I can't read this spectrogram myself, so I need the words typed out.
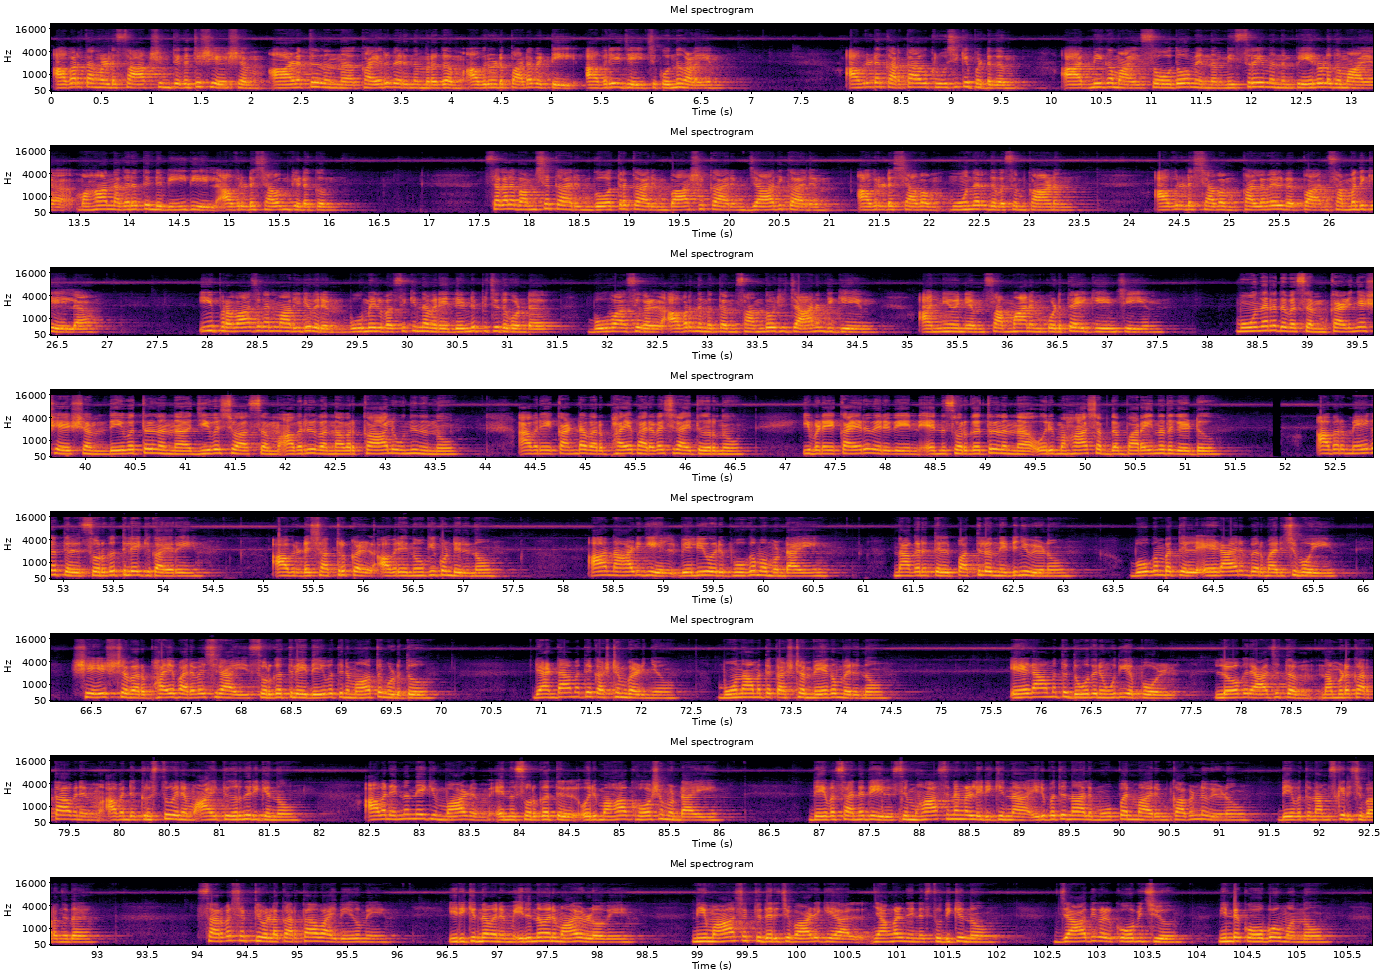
അവർ തങ്ങളുടെ സാക്ഷ്യം തികച്ച ശേഷം ആഴത്തിൽ നിന്ന് കയറി വരുന്ന മൃഗം അവരോട് പടവെട്ടി അവരെ ജയിച്ച് കൊന്നുകളയും. അവരുടെ കർത്താവ് ക്രൂശിക്കപ്പെട്ടതും ആത്മീകമായി സോതോം എന്നും മിശ്രയും എന്നും പേരുള്ളതുമായ മഹാനഗരത്തിന്റെ വീതിയിൽ അവരുടെ ശവം കിടക്കും. സകല വംശക്കാരും ഗോത്രക്കാരും ഭാഷക്കാരും ജാതിക്കാരും അവരുടെ ശവം മൂന്നര ദിവസം കാണും. അവരുടെ ശവം കല്ലറയിൽ വെപ്പാൻ സമ്മതിക്കുകയില്ല ഈ പ്രവാചകന്മാർ ഇരുവരും ഭൂമിയിൽ വസിക്കുന്നവരെ ദണ്ഡിപ്പിച്ചതുകൊണ്ട് ഭൂവാസികൾ അവർ നിമിത്തം സന്തോഷിച്ച് ആനന്ദിക്കുകയും അന്യോന്യം സമ്മാനം കൊടുത്തയക്കുകയും ചെയ്യും. മൂന്നര ദിവസം കഴിഞ്ഞ ശേഷം ദൈവത്തിൽ നിന്ന് ജീവശ്വാസം അവരിൽ വന്ന് അവർ കാലൂന്നി നിന്നു. അവരെ കണ്ടവർ ഭയപരവശരായി തീർന്നു. ഇവിടെ കയറി വരുവേൻ എന്ന് സ്വർഗത്തിൽ നിന്ന് ഒരു മഹാശബ്ദം പറയുന്നത് കേട്ടു. അവർ മേഘത്തിൽ സ്വർഗത്തിലേക്ക് കയറി. അവരുടെ ശത്രുക്കൾ അവരെ നോക്കിക്കൊണ്ടിരുന്നു. ആ നാഴികയിൽ വലിയൊരു ഭൂകമ്പമുണ്ടായി. നഗരത്തിൽ പത്തിലൊന്ന് ഇടിഞ്ഞു വീണു. ഭൂകമ്പത്തിൽ ഏഴായിരം പേർ മരിച്ചുപോയി. ശേഷിച്ചവർ ഭയപരവശരായി സ്വർഗത്തിലെ ദൈവത്തിന് മഹത്വം കൊടുത്തു. രണ്ടാമത്തെ കഷ്ടം കഴിഞ്ഞു. മൂന്നാമത്തെ കഷ്ടം വേഗം വരുന്നു. ഏഴാമത്തെ ദൂതൻ ഊതിയപ്പോൾ ലോകരാജ്യത്വം നമ്മുടെ കർത്താവിനും അവന്റെ ക്രിസ്തുവിനും ആയി തീർന്നിരിക്കുന്നു. അവൻ എന്നേക്കും വാഴും എന്ന് സ്വർഗത്തിൽ ഒരു മഹാഘോഷമുണ്ടായി. ദൈവസന്നിധിയിൽ സിംഹാസനങ്ങളിലിരിക്കുന്ന ഇരുപത്തിനാല് മൂപ്പന്മാരും കവിണ്ണു വീണു. ദൈവത്തെ നമസ്കരിച്ച് പറഞ്ഞത് സർവശക്തിയുള്ള കർത്താവായ ദൈവമേ ഇരിക്കുന്നവനും ഇരുന്നവനുമായുള്ളവേ നീ മഹാശക്തി ധരിച്ച് വാഴുകയാൽ ഞങ്ങൾ നിന്നെ സ്തുതിക്കുന്നു. ജാതികൾ കോപിച്ചു നിന്റെ കോപവും വന്നു.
